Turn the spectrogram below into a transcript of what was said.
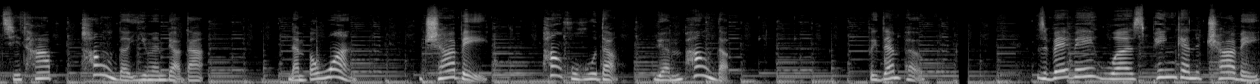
其他胖的英文表达。Number one, chubby，胖乎乎的，圆胖的。 For example, the baby was pink and chubby.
